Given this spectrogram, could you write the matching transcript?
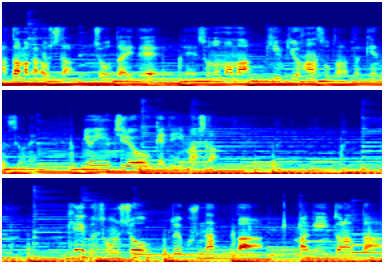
頭から落ちた状態で、え、そのまま緊急搬送となった件ですよね。入院治療を受けていました。頸部損傷ということになった、まあ、原因となった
